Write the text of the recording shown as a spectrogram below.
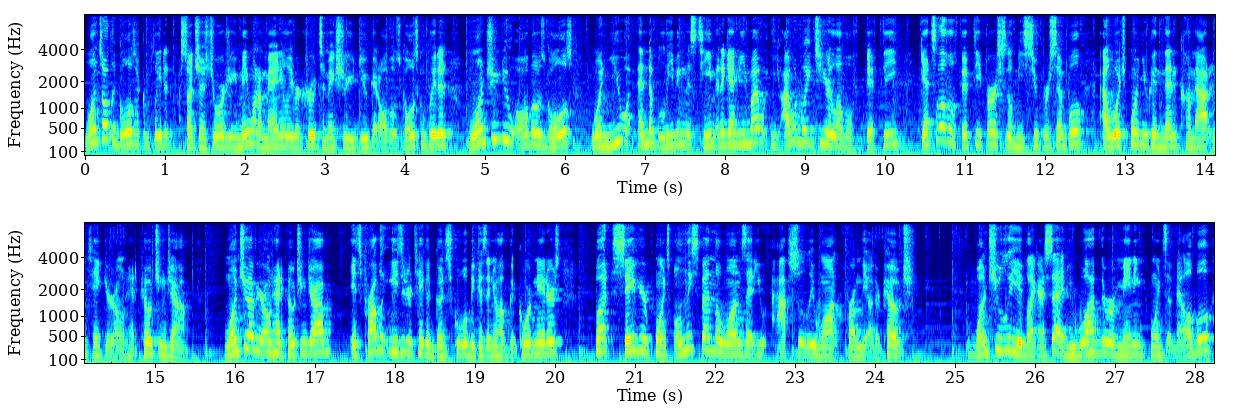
Once all the goals are completed, such as Georgia, you may want to manually recruit to make sure you do get all those goals completed. Once you do all those goals, when you end up leaving this team, and again, you might I would wait to your level 50. Get to level 50 first, it'll be super simple, at which point you can then come out and take your own head coaching job. Once you have your own head coaching job, it's probably easier to take a good school because then you'll have good coordinators, but save your points. Only spend the ones that you absolutely want from the other coach. Once you leave, like I said, you will have the remaining points available,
